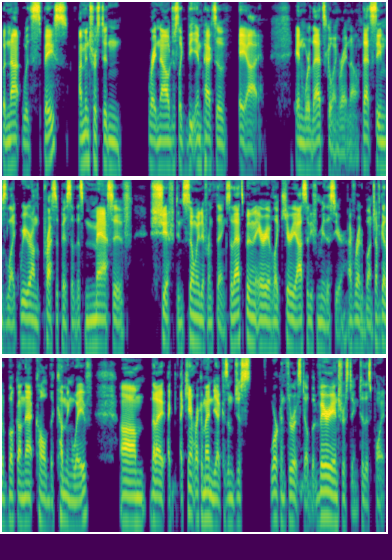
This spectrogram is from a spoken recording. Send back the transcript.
but not with space. I'm interested in right now just like the impacts of AI and where that's going right now. That seems like we are on the precipice of this massive shift in so many different things. So that's been an area of like curiosity for me this year. I've read a bunch. I've got a book on that called The Coming Wave um, that I, I, I can't recommend yet because I'm just working through it still, but very interesting to this point.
